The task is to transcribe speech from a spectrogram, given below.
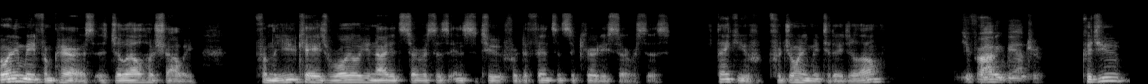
Joining me from Paris is Jalel Harchaoui from the UK's Royal United Services Institute for Defence and Security Services. Thank you for joining me today, Jalel. Thank you for having me, Andrew. Could you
